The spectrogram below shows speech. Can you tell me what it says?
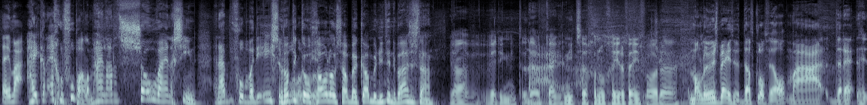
Nee, maar hij kan echt goed voetballen. Maar hij laat het zo weinig zien. En hij bijvoorbeeld bij die eerste Rotti weer- Congolo zou bij Cambuur niet in de basis staan. Ja, weet ik niet. Daar kijk ik niet eh, genoeg Heerenveen voor. eh. Malin is beter, dat klopt wel. Maar de, re- de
